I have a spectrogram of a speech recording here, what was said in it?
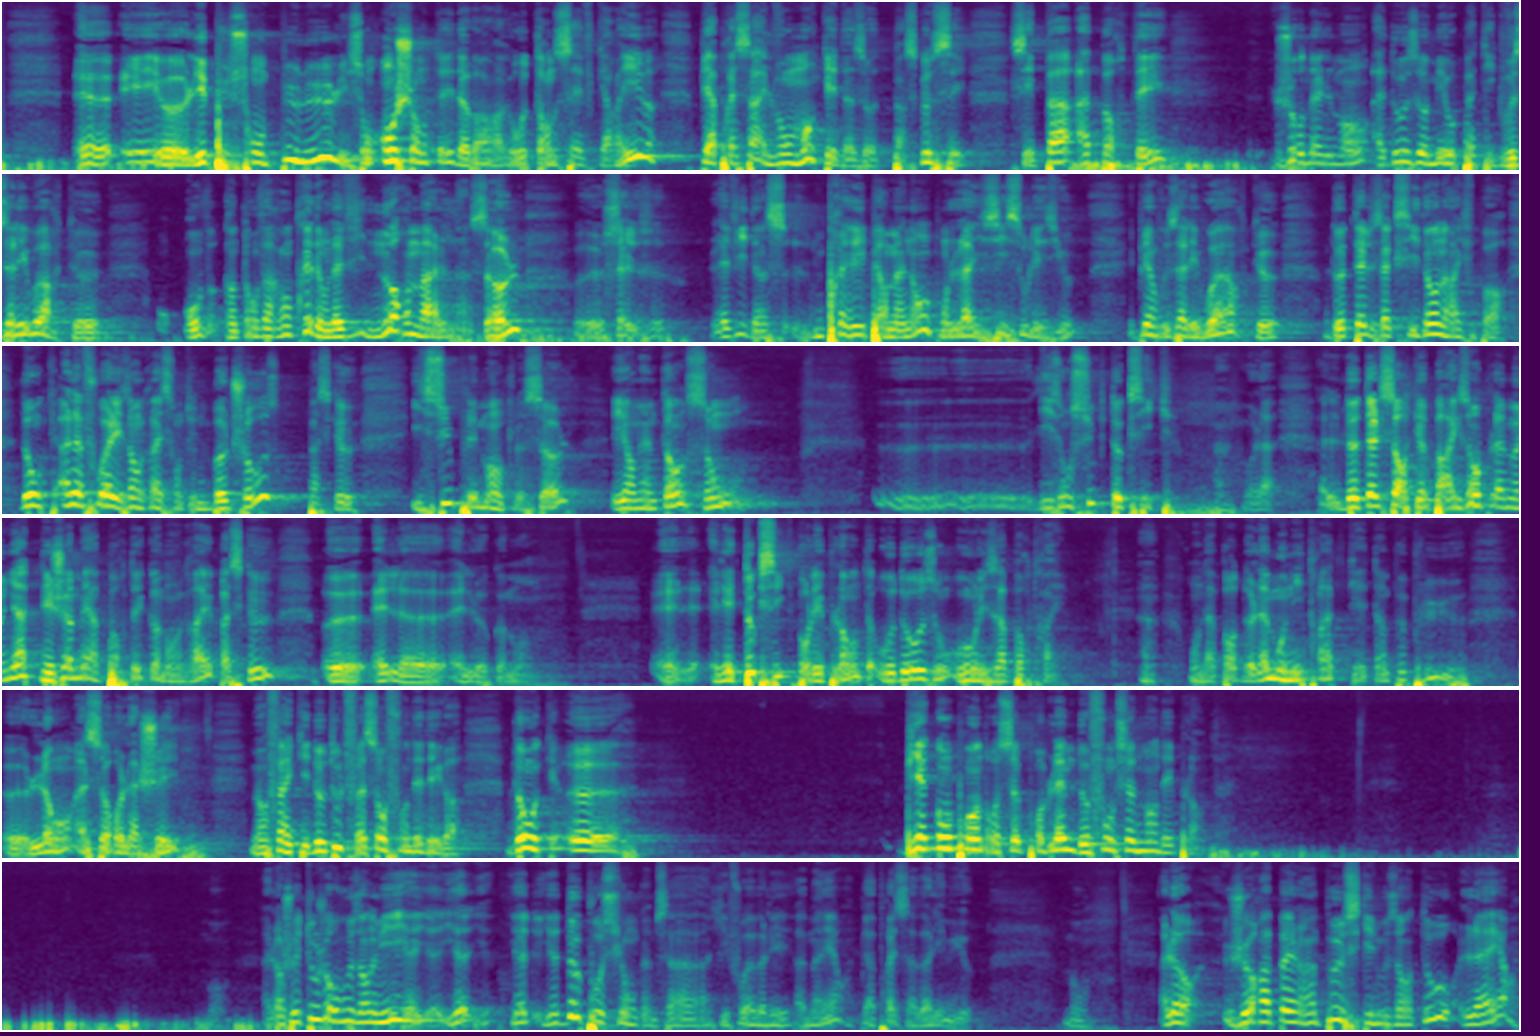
euh, et les pucerons pullulent, ils sont enchantés d'avoir autant de sève qui arrive, puis après ça, elles vont manquer d'azote, parce que c'est n'est pas apporté journellement à dose homéopathique. Vous allez voir que quand on va rentrer dans la vie normale d'un sol, euh, la vie d'une prairie permanente, on l'a ici sous les yeux, et eh bien vous allez voir que de tels accidents n'arrivent pas. Donc à la fois les engrais sont une bonne chose, parce qu'ils supplémentent le sol, et en même temps sont, euh, disons, subtoxiques. Voilà. De telle sorte que, par exemple, l'ammoniac n'est jamais apporté comme engrais parce que euh, comment, elle, est toxique pour les plantes aux doses où on les apporterait. On apporte de l'ammonitrate qui est un peu plus euh, lent à se relâcher, mais enfin qui de toute façon font des dégâts. Donc, euh, bien comprendre ce problème de fonctionnement des plantes. Alors je vais toujours vous ennuyer, il y, a, il y a deux potions comme ça qu'il faut avaler à mer, puis après ça va aller mieux. Bon. Alors, je rappelle un peu ce qui nous entoure. L'air,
